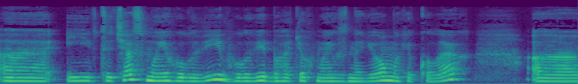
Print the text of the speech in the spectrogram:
Е, і в цей час в моїй голові, в голові багатьох моїх знайомих і колег е,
